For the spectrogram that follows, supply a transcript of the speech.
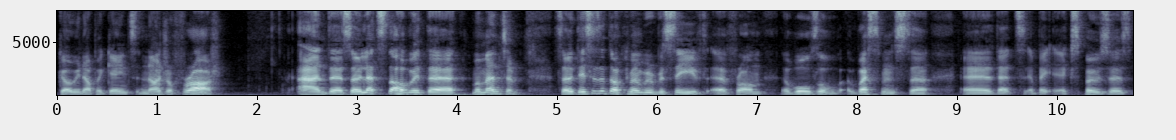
going up against Nigel Farage. And so let's start with the momentum. So this is a document we received from the Wolves of Westminster that exposes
